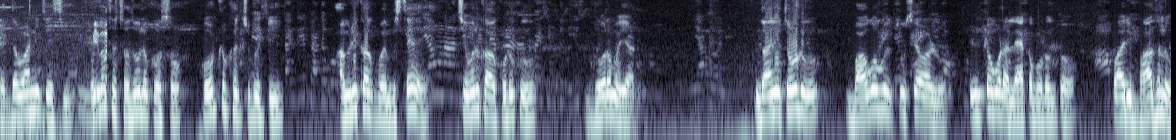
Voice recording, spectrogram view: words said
పెద్దవాడిని చేసి ఉన్నత చదువుల కోసం కోట్లు ఖర్చు పెట్టి అమెరికాకు పంపిస్తే చివరికి ఆ కొడుకు దూరమయ్యాడు. దాని తోడు బాగోగులు చూసేవాళ్ళు ఇంట్లో కూడా లేకపోవడంతో వారి బాధలు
